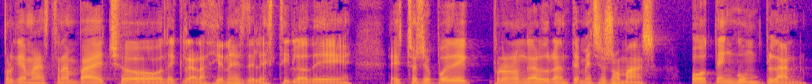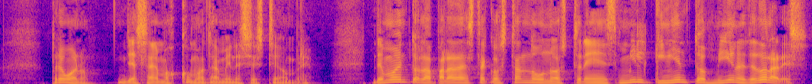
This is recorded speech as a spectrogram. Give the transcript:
Porque además Trump ha hecho declaraciones del estilo de esto se puede prolongar durante meses o más, o tengo un plan. Pero bueno, ya sabemos cómo también es este hombre. De momento la parada está costando unos 3.500 millones de dólares.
